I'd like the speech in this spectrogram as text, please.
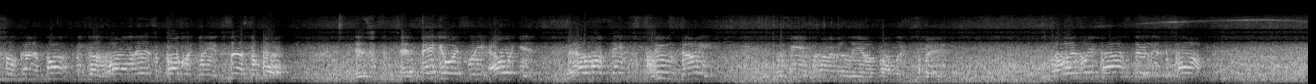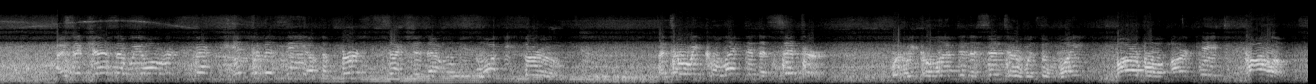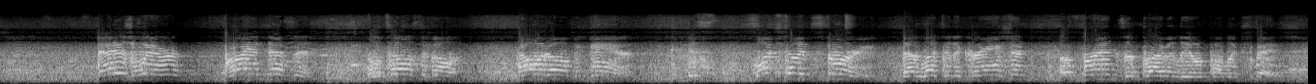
special kind of box because while it is publicly accessible, it's ambiguously elegant. It almost seems too nice to be a privately owned public space. So as we pass through this box, I suggest that we all respect the intimacy of the first section that we'll be walking through until we collect in the center. When we collect in the center with the white marble arcade. Nesson will tell us about how it all began. His lunchtime story that led to the creation of Friends of Privately Owned Public Space.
